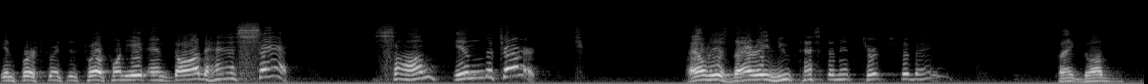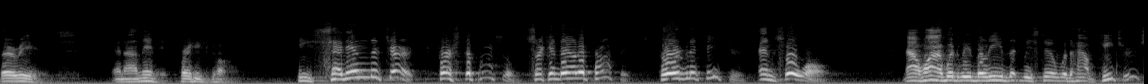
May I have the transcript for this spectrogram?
in 1 Corinthians 12, 28, and God has set some in the church. Well, is there a New Testament church today? Thank God there is. And I'm in it. Praise God. He set in the church first apostles, secondarily prophets, thirdly teachers, and so on. Now, why would we believe that we still would have teachers,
